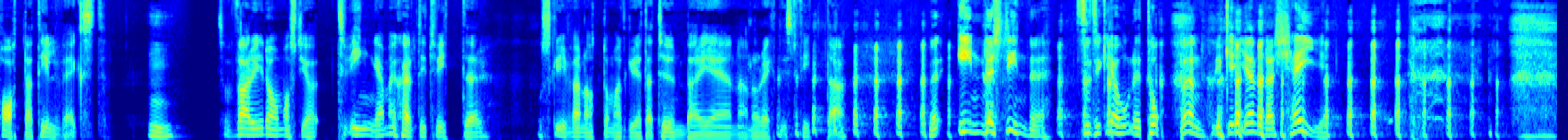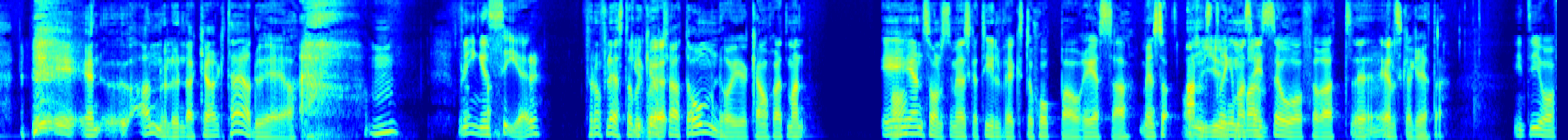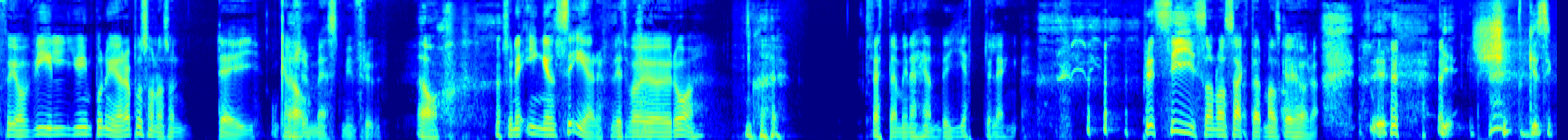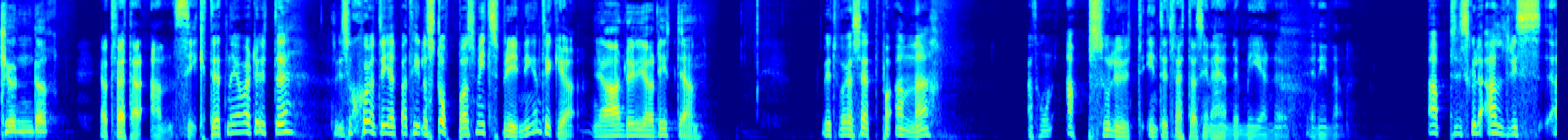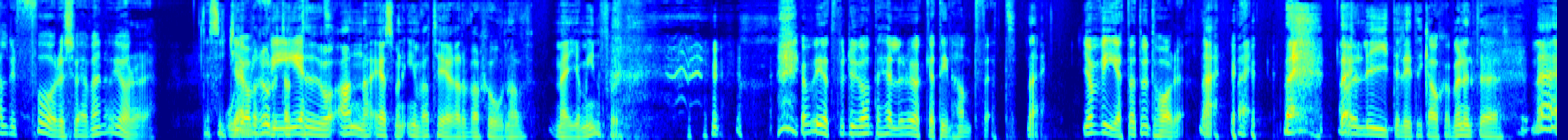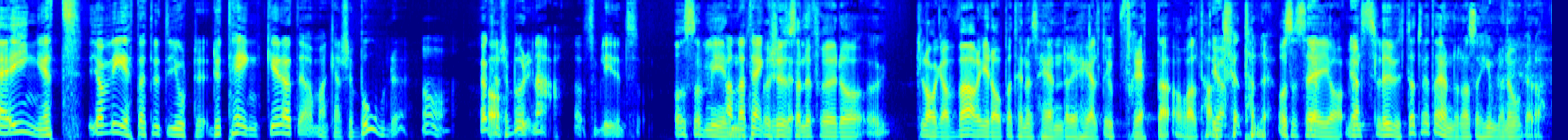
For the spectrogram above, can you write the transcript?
hata tillväxt. Mm. Så varje dag måste jag tvinga mig själv till Twitter och skriva något om att Greta Thunberg är en anorektisk fitta. Men innerst inne så tycker jag hon är toppen. Vilken jävla tjej! Det är en annorlunda karaktär du är. ja. Och ingen ser. För de flesta Gud, brukar jag- tvärtom då ju kanske att man är Ja. en sån som älskar tillväxt och shoppa och resa. Men så Ja, anstränger man sig man. så för att eh, Mm. älska Greta. Inte jag, för jag vill ju imponera på sådana som dig och kanske Ja. mest min fru. Ja. Så när ingen ser, vet du vad jag gör då? Tvättar mina händer jättelänge. Precis som de sagt att man ska göra. I 20 sekunder. Jag tvättar ansiktet när jag varit ute. Det är så skönt att hjälpa till att stoppa smittspridningen tycker jag. Ja, du gör ditt ja. Vet du vad jag sett på Anna? Att hon absolut inte tvättar sina händer mer nu än innan. Det skulle aldrig, aldrig föresväva henne att göra det. Det är så Och jävla roligt vet- att du och Anna är som en inverterad version av mig och min fru. Jag vet, för du har inte heller ökat din handtvätt. Nej. Jag vet att du inte har det. Nej. Nej. Ja, lite, lite kanske, men inte... Nej, inget. Jag vet att du inte gjort det. Du tänker att ja, man kanske borde. Ja, jag Ja. kanske borde. Nej, så blir det inte så. Och så min förtjusande fru då klagar varje dag på att hennes händer är helt uppfrätta av allt handtvättande. Och så säger Ja, jag, men ja. sluta tvätta händerna så himla noga då.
